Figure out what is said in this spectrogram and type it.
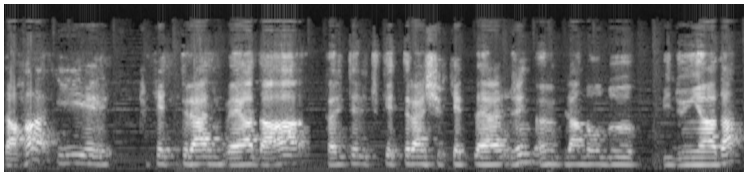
daha iyi tükettiren veya daha kaliteli tükettiren şirketlerin ön planda olduğu bir dünyadan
